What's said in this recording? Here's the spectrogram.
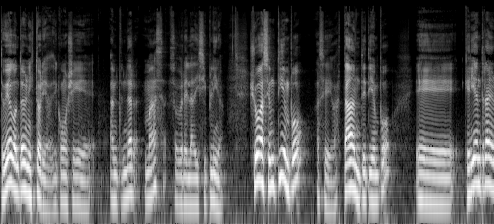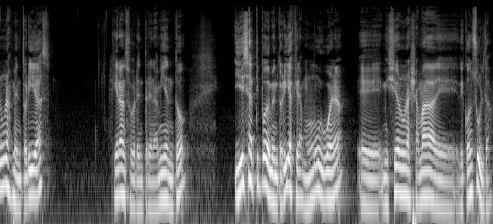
Te voy a contar una historia de cómo llegué a entender más sobre la disciplina. Yo hace un tiempo, hace bastante tiempo, eh, quería entrar en unas mentorías que eran sobre entrenamiento. Y ese tipo de mentorías, que era muy buena, eh, me hicieron una llamada de, consulta.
